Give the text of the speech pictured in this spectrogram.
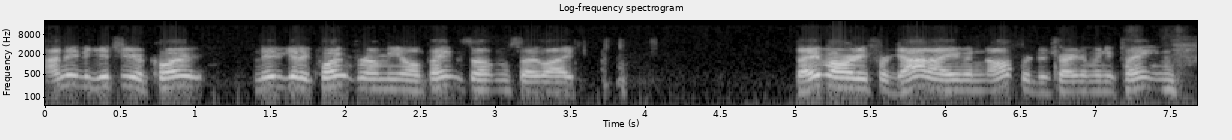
I need to get you a quote. I Need to get a quote from you on painting something." So like. They've already forgot I even offered to trade them any painting.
